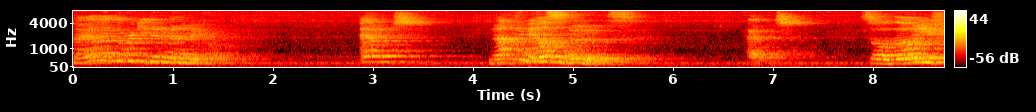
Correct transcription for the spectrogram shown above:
Now I like the work you did a minute ago. Out. Nothing else moves. Out. So though you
